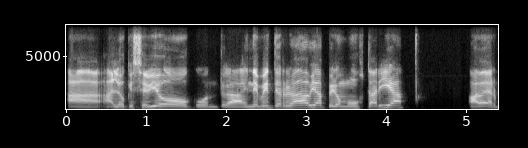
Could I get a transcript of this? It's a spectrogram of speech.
a, lo que se vio contra Independiente Rivadavia, pero me gustaría, a ver,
